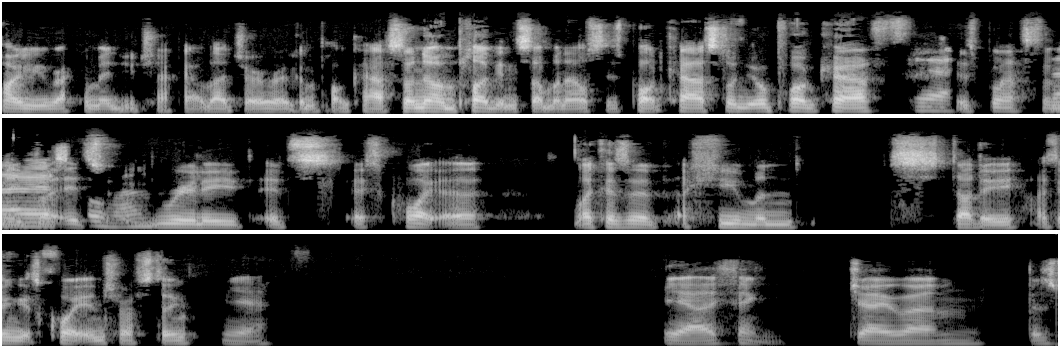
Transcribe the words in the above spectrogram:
highly recommend you check out that Joe Rogan podcast. I know I'm plugging someone else's podcast on your podcast. Yeah. It's blasphemy, No, but it's cool, really it's it's quite a like as a, a human study. I think it's quite interesting. Yeah. Yeah, I think Joe um was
